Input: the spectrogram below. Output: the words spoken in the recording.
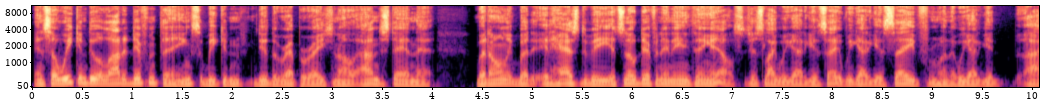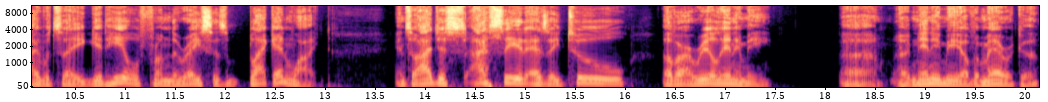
And so we can do a lot of different things. We can do the reparation all i understand that. But only but it has to be it's no different than anything else. Just like we got to get saved we got to get saved from that we got to get i would say get healed from the racism black and white. And so i just i see it as a tool of our real enemy uh, an enemy of america.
